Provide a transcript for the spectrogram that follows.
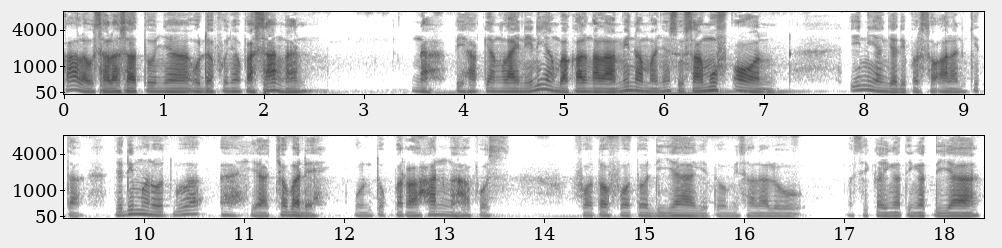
kalau salah satunya udah punya pasangan nah pihak yang lain ini yang bakal ngalamin namanya susah move on. Ini yang jadi persoalan kita. Jadi menurut gue eh ya coba deh untuk perlahan ngehapus foto-foto dia gitu. Misalnya lu masih keinget-inget dia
